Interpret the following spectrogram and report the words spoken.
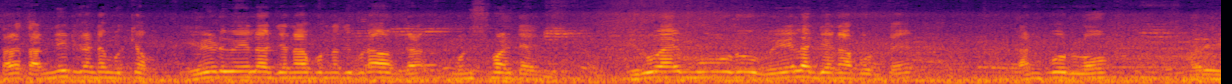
తర్వాత అన్నిటికంటే ముఖ్యం ఏడు వేల జనాభా ఉన్నది కూడా గ- మున్సిపాలిటీ అయింది. ఇరవై మూడు వేల జనాభా ఉంటే కన్పూర్లో మరి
